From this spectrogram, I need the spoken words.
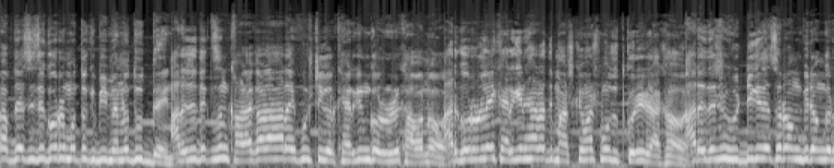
ভাবতে আছি যে গরুর মতো কি বিমানও দুধ দেয়। আর যে দেখতেছেন খাড়া খাড়া হারাই পুষ্টিকর খেরগিন গরুর খাওয়ানো হয়। আর গরুর লাই খেরগিন হারাদি মাসকে মাস মজুত করে রাখা হয়। আর এই দেশের হুড্ডিকে দেশে রং বিরঙ্গের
